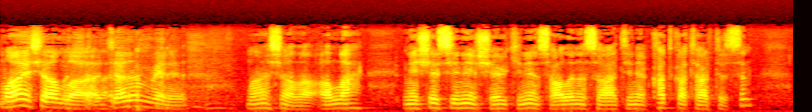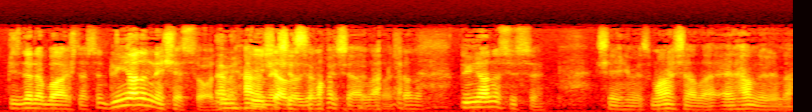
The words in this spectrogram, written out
Maşallah canım benim. Maşallah. Allah neşesini, şevkini, sağlığını, saatini kat kat artırsın. Bizlere bağışlasın. Dünyanın neşesi o. Evet, Dünyanın inşallah neşesi hocam. maşallah. Maşallah. Dünyanın süsü şeyhimiz maşallah elhamdülillah.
